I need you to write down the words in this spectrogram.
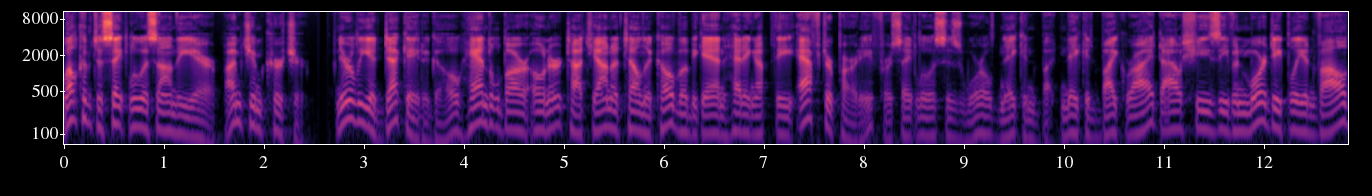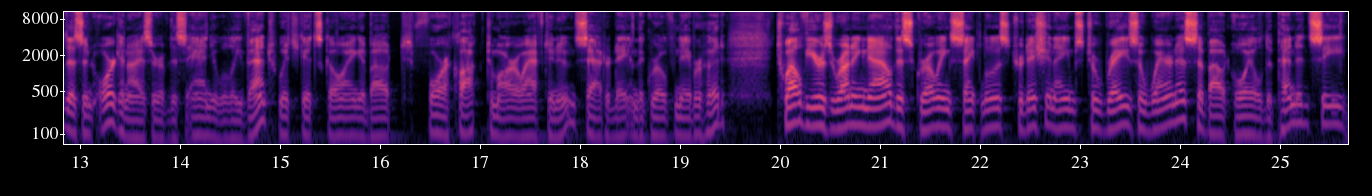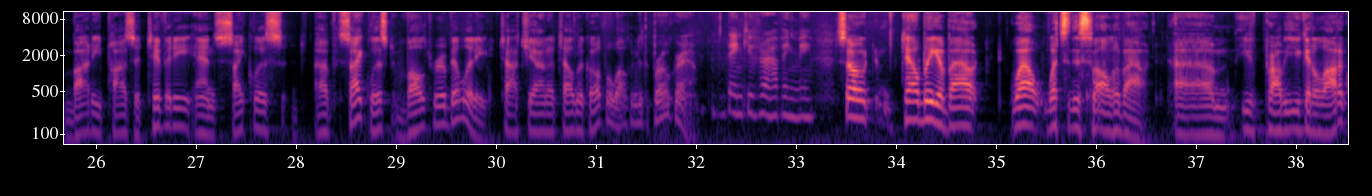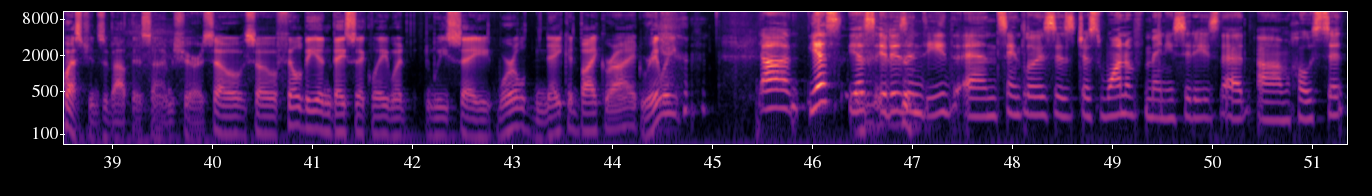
Welcome to St. Louis on the Air. I'm Jim Kirchherr. Nearly a decade ago, Handlebar owner Tatiana Telnikova began heading up the after party for St. Louis's World Naked, Naked Bike Ride. Now she's even more deeply involved as an organizer of this annual event, which gets going about 4 o'clock tomorrow afternoon, Saturday, in the Grove neighborhood. Twelve years running now, this growing St. Louis tradition aims to raise awareness about oil dependency, body positivity, and cyclist, uh, cyclist vulnerability. Tatiana Telnikova, welcome to the program. Thank you for having me. So tell me about, well, what's this all about? Um, you probably you get a lot of questions about this, I'm sure. So so in basically when we say World Naked Bike Ride. Really? uh, yes, yes, it is indeed. And St. Louis is just one of many cities that um, hosts it.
